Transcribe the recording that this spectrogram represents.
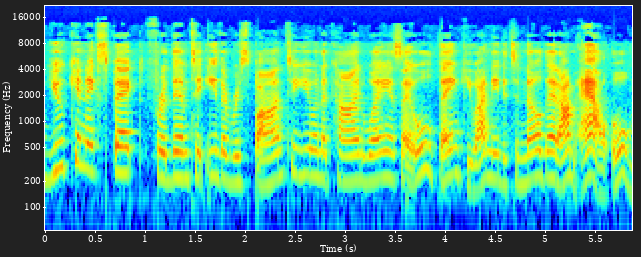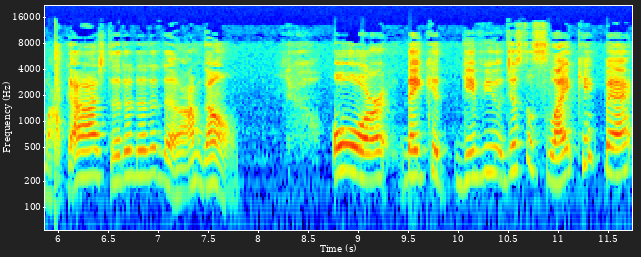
you can expect for them to either respond to you in a kind way and say, Oh, thank you. I needed to know that. I'm out. Oh my gosh. Da, da, da, da, da. I'm gone. Or they could give you just a slight kickback.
